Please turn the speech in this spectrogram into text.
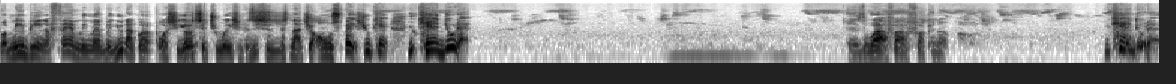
But me being a family member, you're not gonna force your situation because this is just not your own space. You can't you can't do that. Is the Wi-Fi fucking up? You can't do that.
